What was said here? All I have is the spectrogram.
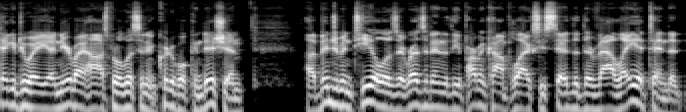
taken to a, a, nearby hospital, listed in critical condition. Uh, Benjamin Teal is a resident of the apartment complex. He said that their valet attendant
